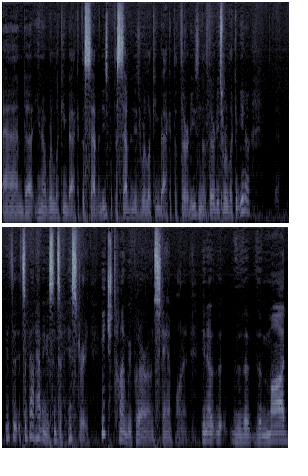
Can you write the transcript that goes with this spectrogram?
and, uh, you know, we're looking back at the 70s, but the 70s we're looking back at the 30s, and the 30s we're looking, you know, it's, it's about having a sense of history. Each time we put our own stamp on it. You know, the, the, the mod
